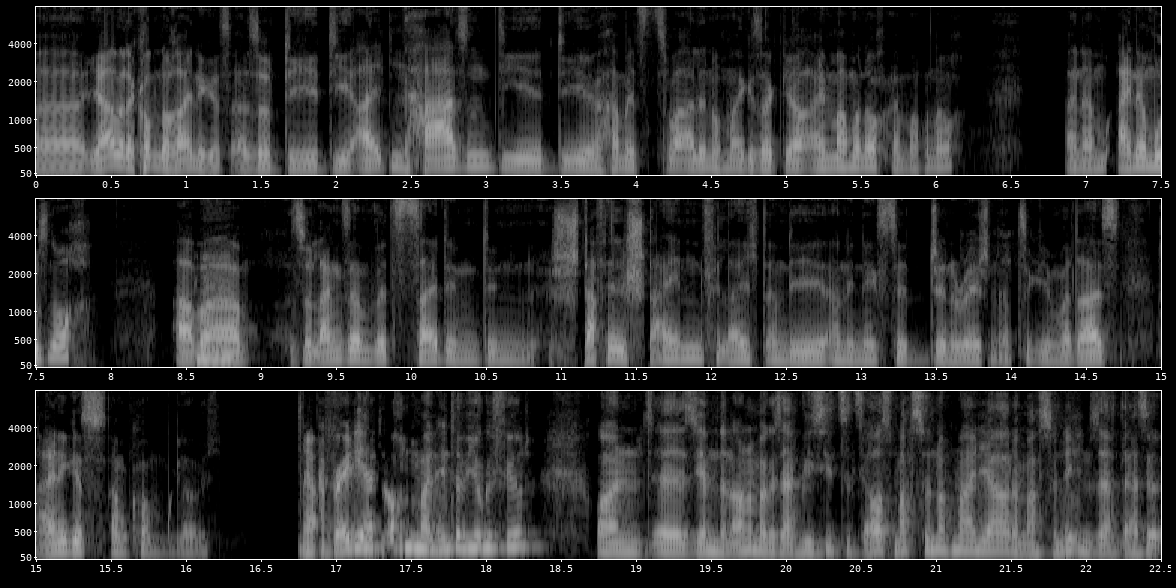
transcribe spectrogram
Äh, ja, aber da kommt noch einiges. Also die, die alten Hasen, die, die haben jetzt zwar alle nochmal gesagt, ja, einen machen wir noch, einen machen wir noch. Einer, einer muss noch. Aber mhm. so langsam wird es Zeit, den, den Staffelstein vielleicht an die, an die nächste Generation abzugeben, weil da ist einiges am Kommen, glaube ich. Ja. Brady hat auch nochmal ein Interview geführt und äh, sie haben dann auch nochmal gesagt, wie sieht's jetzt aus? Machst du nochmal ein Jahr oder machst du nicht? Und sagte, also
